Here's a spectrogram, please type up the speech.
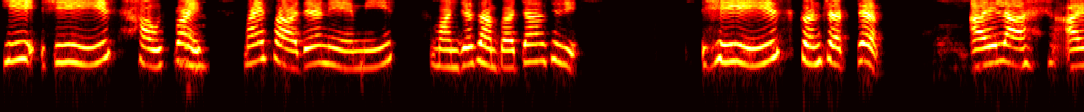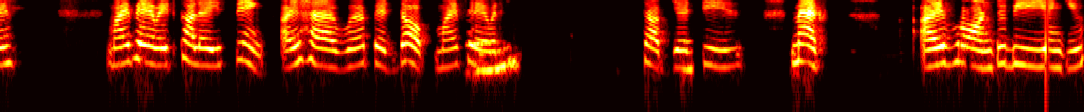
He, she is housewife. Mm-hmm. My father name is Manja Sampath Chansiri. He is contractor. I, la- I my favorite color is pink. I have a pet dog. My favorite mm-hmm. subject is Max. I want to be. Thank you.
